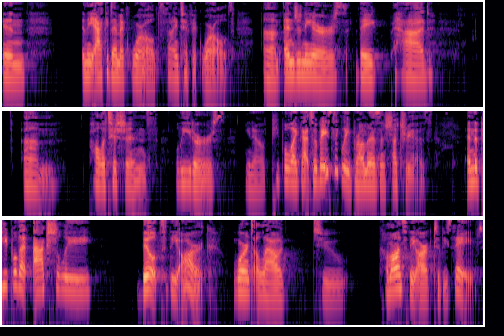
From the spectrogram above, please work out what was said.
in in the academic world, scientific world, um, engineers. They had um, politicians, leaders, you know, people like that. So basically, brahmanas and kshatriyas, and the people that actually built the ark weren't allowed to come onto the ark to be saved.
